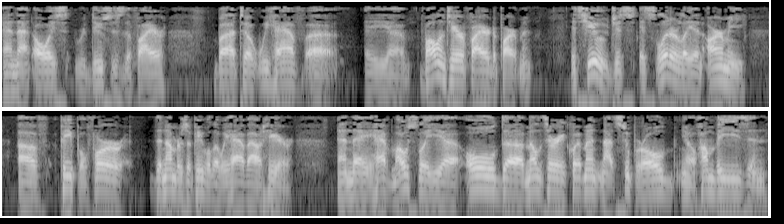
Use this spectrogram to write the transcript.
and that always reduces the fire. But uh, we have uh, a uh, volunteer fire department. It's huge. It's it's literally an army of people for the numbers of people that we have out here. And they have mostly uh, old uh, military equipment, not super old, you know, Humvees and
